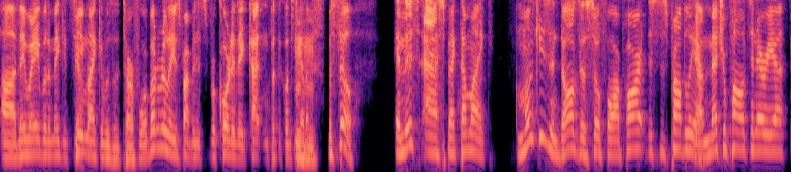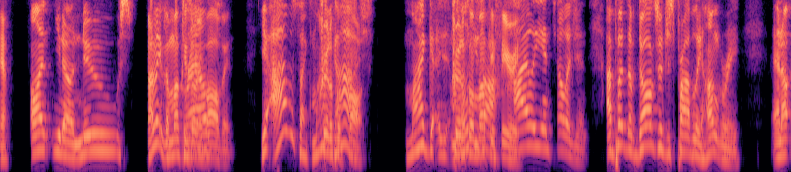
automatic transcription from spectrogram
Uh, they were able to make it seem like it was a turf war, but really it's probably just recorded. They cut and put the clips together. Mhm. But still, in this aspect, I'm like, monkeys and dogs are so far apart. This is probably Yeah. a metropolitan area. Yeah. On you know news. I think the monkeys are evolving. Yeah, I was like, my Critical gosh. thought. My God, Critical monkey are theory. highly intelligent. I put the dogs were just probably hungry, And I,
